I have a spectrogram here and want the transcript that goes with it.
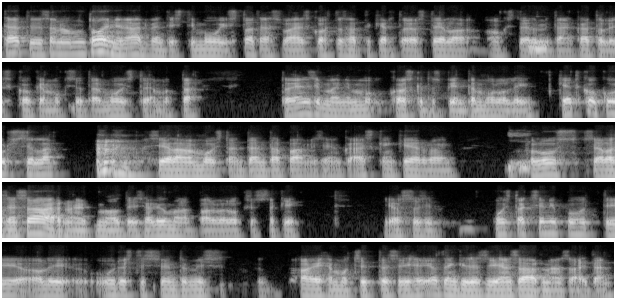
täytyy sanoa mun toinen adventisti muisto tässä vaiheessa. Kohta saatte kertoa, jos teillä on, onko teillä mm. mitään katoliskokemuksia tai muistoja, mutta tuo ensimmäinen kosketuspinta mulla oli Ketkokurssilla. Siellä mä muistan tämän tapaamisen, jonka äsken kerroin. Plus sellaisen saarnan, kun me oltiin siellä Jumalan palveluksessakin, jossa sit, muistaakseni puhuttiin, oli uudesti syntymisaihe, mutta sitten siihen, jotenkin se siihen saarnaan sai tämän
